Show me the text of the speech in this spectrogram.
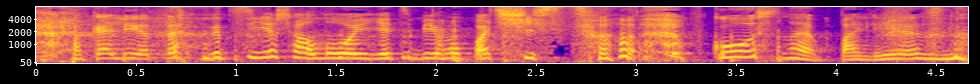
пока лето. Говорит, съешь алоэ, я тебе его почистю. Вкусно, полезно.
